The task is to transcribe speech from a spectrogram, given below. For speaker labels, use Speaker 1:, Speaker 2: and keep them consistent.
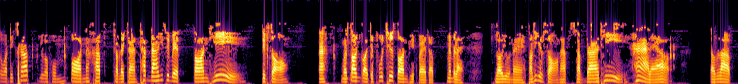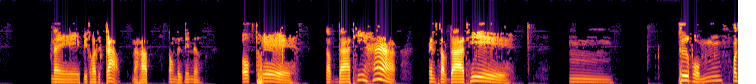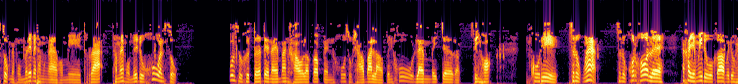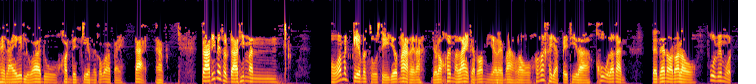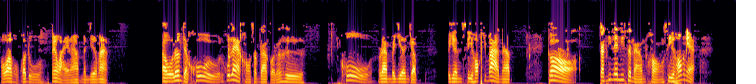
Speaker 1: สวัสดีครับ อยู่กับผมปอนนะครับ กับรายการทัดดาว21ตอนที่12นะเหมือนตอนก่อนจะพูดชื่อตอนผิดไปแต่ไม่เป็นไร เราอยู่ในตอนที่12นะครับ สัปดาห์ที่5แล้วสำหรับในปี2019นะครับ ต้องนึกนิดหนึ่งโอเค สัปดาห์ที่5เป็นสัปดาห์ที่ อืม คือผมวันศุกร์เนี่ยผมไม่ได้ไปทำงาน ผมมีธุระทำให้ผมได้ดูคู่วันศุกร์คู่วันศุกร์คือ Thursday Night บ้านเขาแล้วก็เป็นคู่ศุกร์เช้าบ้านเรา เป็นคู่ Rams ไปเจอกับ Seahawks เป็นคู่ที่สนุกมาก สนุกโคตรๆเลย ถ้าใครยังไม่ดูก็ไปดูไฮไลท์หรือว่าดู condensed game แล้วก็ว่าไปได้นะครับสัปดาห์ที่เป็นสัปดาห์ที่มันผมว่ามันเกมมันสูสีเยอะมากเลยนะ เดี๋ยวเราค่อยมาไล่กันว่ามีอะไรบ้าง เราค่อยๆขยับไปทีละคู่แล้วกัน แต่แน่นอนว่าเรา พูดไม่หมด เพราะว่าผมก็ดูไม่ไหวนะครับ มันเยอะมาก เอาเริ่มจากคู่คู่แรกของสัปดาห์ก่อนก็คือ คู่แรมไปเยือนกับไปเยือนซีฮอคที่บ้านนะครับ ก็การที่เล่นที่สนามของซีฮอคเนี่ย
